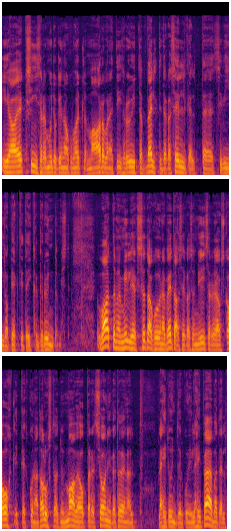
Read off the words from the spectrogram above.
ja eks Iisrael muidugi, nagu ma ütlen, ma arvan, et Iisrael üritab vältida ka selgelt eh, tsiviilobjektide ikkagi ründamist. vaatame, milliseks sõda kujuneb edasi, ega see on ju Iisraeli jaoks ka ohtlik, et kui nad alustavad nüüd maaväeoperatsiooniga tõenäoliselt lähitundidel kuni lähipäevadel,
